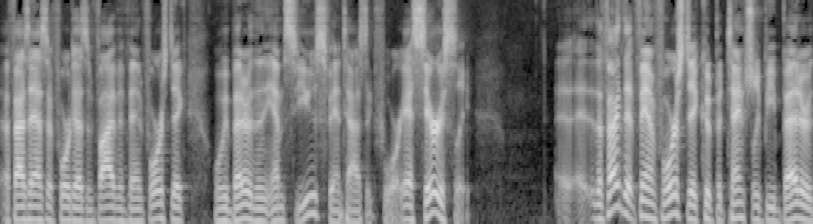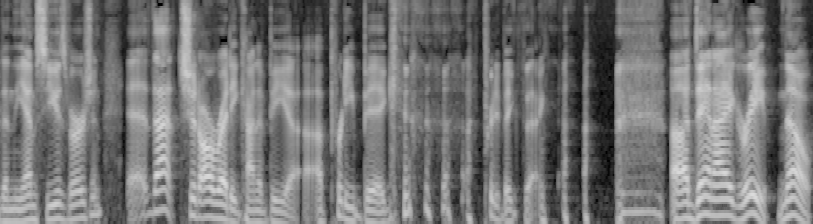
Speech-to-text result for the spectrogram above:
uh, Fast Four 4005 and Fant4stic will be better than the MCU's Fantastic Four. Yeah, seriously Uh, the fact that Fan Four Stick could potentially be better than the MCU's version, uh, that should already kind of be a, a pretty big, a pretty big thing. Uh, Dan, I agree. No,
